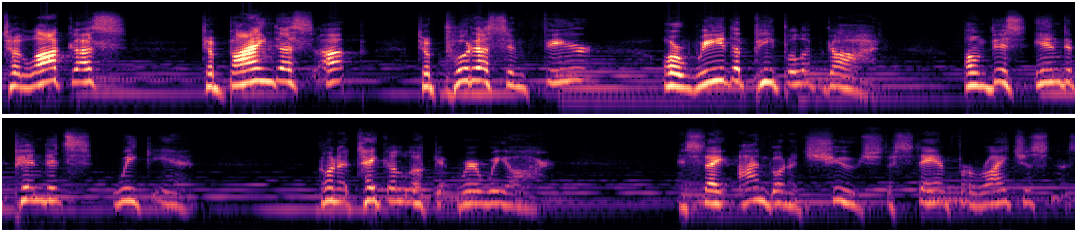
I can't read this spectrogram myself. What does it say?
to lock us, to bind us up, to put us in fear? Or we, the people of God, on this Independence Weekend going to take a look at where we are and say, I'm going to choose to stand for righteousness.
